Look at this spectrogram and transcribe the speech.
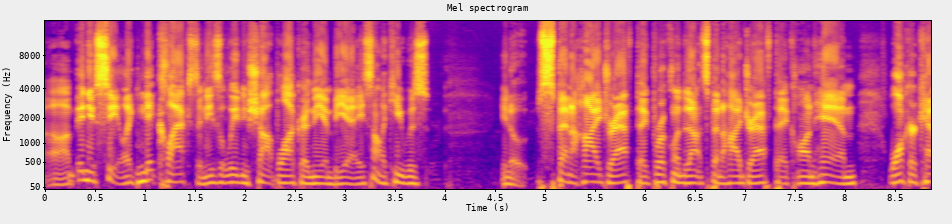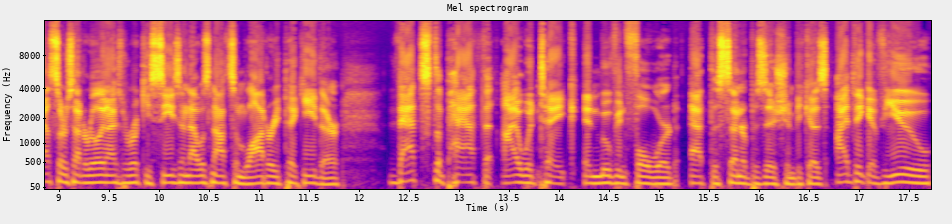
Um, and you see it, like Nick Claxton, he's a leading shot blocker in the NBA. It's not like he was you know, spent a high draft pick. Brooklyn did not spend a high draft pick on him. Walker Kessler's had a really nice rookie season. That was not some lottery pick either. That's the path that I would take in moving forward at the center position because I think if you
